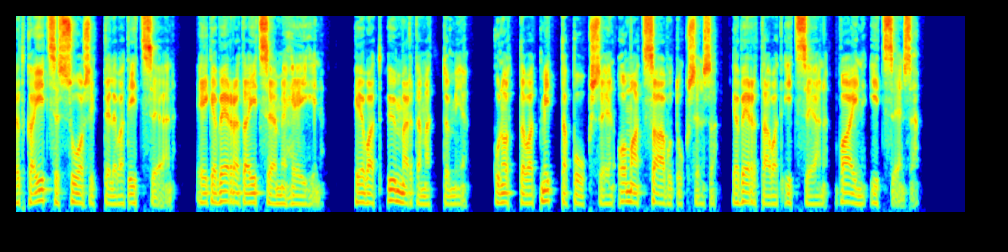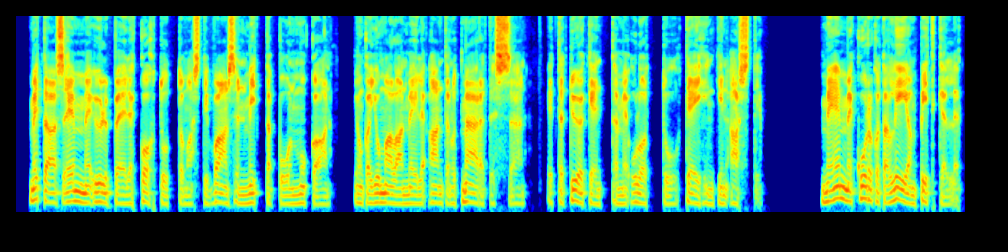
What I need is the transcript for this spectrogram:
jotka itse suosittelevat itseään, eikä verrata itseämme heihin. He ovat ymmärtämättömiä, kun ottavat mittapuukseen omat saavutuksensa ja vertaavat itseään vain itseensä. Me taas emme ylpeile kohtuuttomasti vaan sen mittapuun mukaan, jonka Jumala on meille antanut määrätessään, että työkenttämme ulottuu teihinkin asti. Me emme kurkota liian pitkälle,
